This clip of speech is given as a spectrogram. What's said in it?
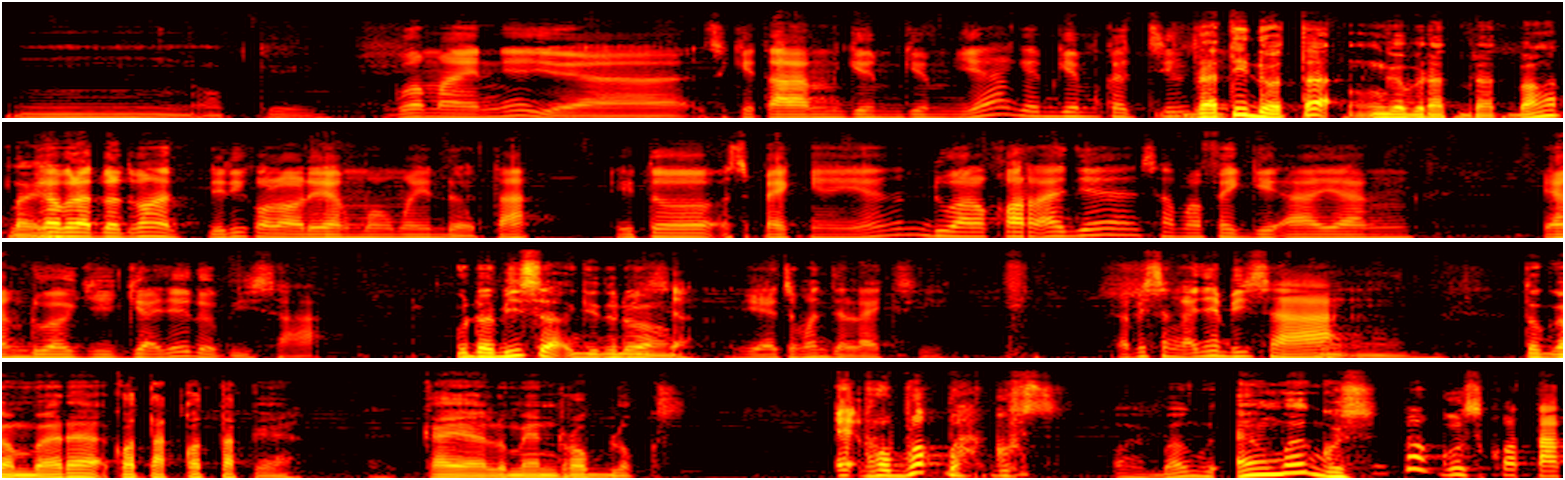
Hmm, oke. Gua mainnya ya sekitaran game-game ya game-game kecil. sih. Berarti Dota nggak berat-berat banget lah ya? Nggak berat-berat banget. Jadi kalau ada yang mau main Dota, itu speknya ya dual core aja sama VGA yang yang 2 giga aja udah bisa. Udah bisa gitu doang. Bisa. Ya cuman jelek sih. Tapi seenggaknya bisa. Mm-mm. Itu gambarnya kotak-kotak ya. Kayak lu main Roblox. Eh Roblox bagus. Oh, bagus. Emang bagus. Bagus kotak.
